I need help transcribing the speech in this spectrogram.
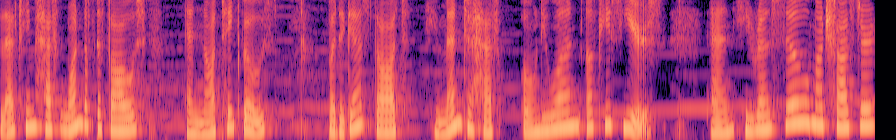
let him have one of the fowls and not take both. But the guest thought he meant to have only one of his years, and he ran so much faster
